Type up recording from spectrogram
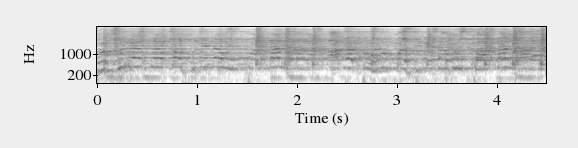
दुसऱ्याचा बसलेला उपाडाला अगं तू बसलेला उपाडाला.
